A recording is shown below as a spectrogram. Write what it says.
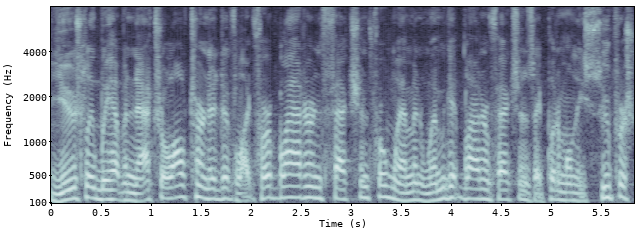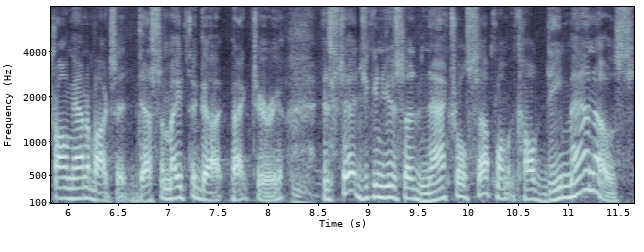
Usually we have a natural alternative, like for a bladder infection for women. Women get bladder infections, they put them on these super strong antibiotics that decimate the gut bacteria. Mm. Instead, you can use a natural supplement called D-mannose,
